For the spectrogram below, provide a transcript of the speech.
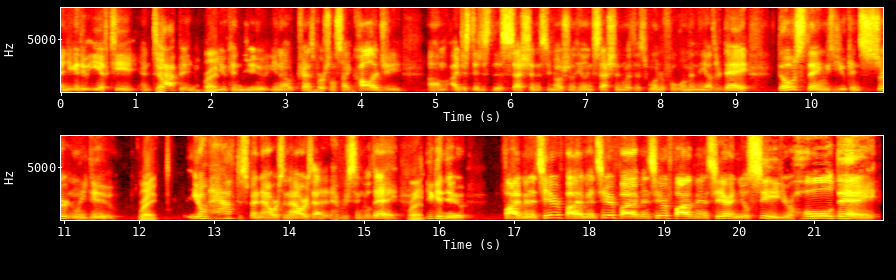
And you can do EFT and tapping, yep. right. you can do, you know, transpersonal psychology. Um, I just did this session, this emotional healing session with this wonderful woman the other day. Those things you can certainly do. Right. You don't have to spend hours and hours at it every single day. Right. You can do five minutes here, five minutes here, five minutes here, five minutes here, and you'll see your whole day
